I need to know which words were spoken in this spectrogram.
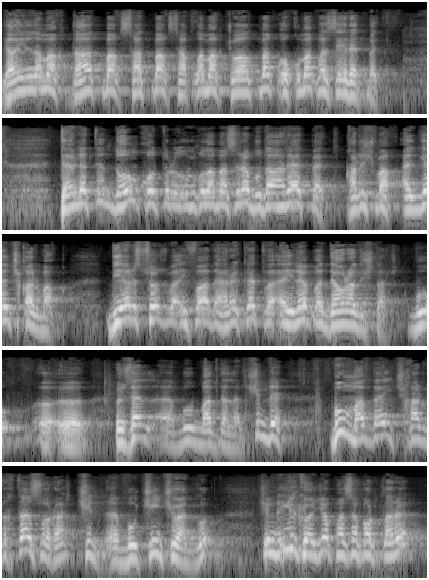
yayınlamak, dağıtmak, satmak, saklamak, çoğaltmak, okumak ve seyretmek. Devletin doğum kontrolü uygulamasına müdahale etmek, karışmak, engel çıkarmak. Diğer söz ve ifade, hareket ve eylem ve davranışlar. Bu e, e, özel e, bu maddeler. Şimdi bu maddeyi çıkardıktan sonra Çin, e, bu Çin Çivengu şimdi ilk önce pasaportları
